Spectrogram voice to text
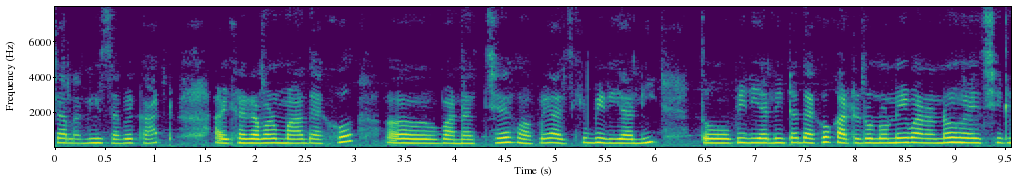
জ্বালানি হিসাবে কাঠ। আর এখানে আমার মা দেখো বানাচ্ছে হবে আজকে বিরিয়ানি। তো বিরিয়ানিটা দেখো, কাঠের উনুনেই বানানো হয়েছিল।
